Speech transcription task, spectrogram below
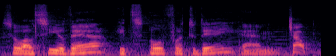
So I'll see you there, it's all for today and ciao!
